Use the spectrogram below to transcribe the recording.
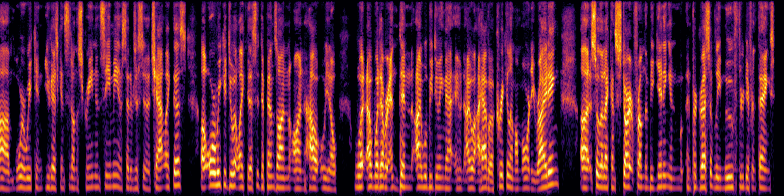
um, where we can you guys can sit on the screen and see me instead of just in a chat like this, uh, or we could do it like this. It depends on on how you know what uh, whatever, and then I will be doing that. And I, I have a curriculum I'm already writing, uh, so that I can start from the beginning and and progressively move through different things.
